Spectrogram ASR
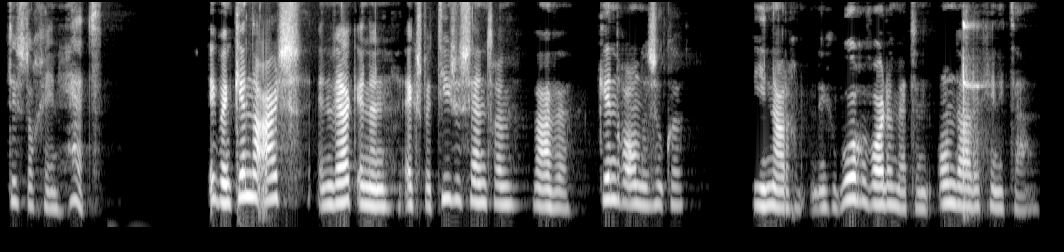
Het is toch geen het? Ik ben kinderarts en werk in een expertisecentrum waar we kinderen onderzoeken die, die geboren worden met een onduidelijk genitaal.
